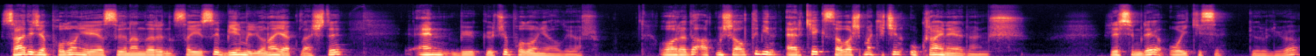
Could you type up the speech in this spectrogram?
Sadece Polonya'ya sığınanların sayısı 1 milyona yaklaştı. En büyük göçü Polonya alıyor. O arada 66 bin erkek savaşmak için Ukrayna'ya dönmüş. Resimde o ikisi görülüyor.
